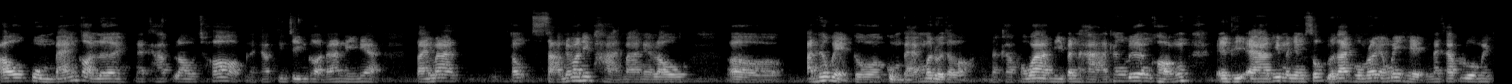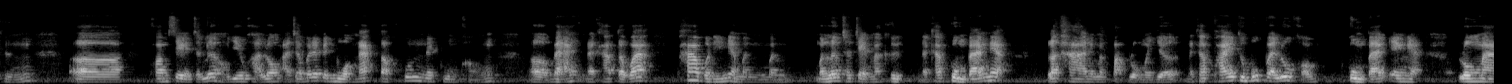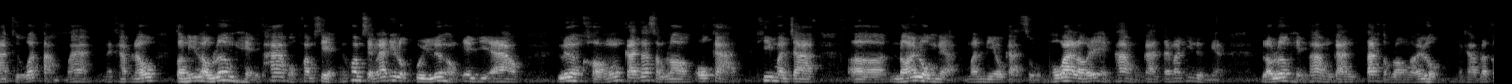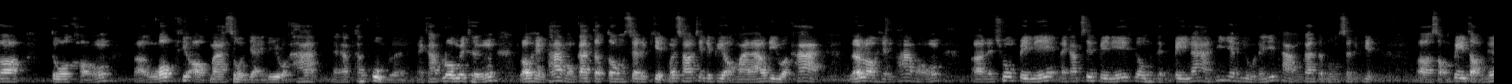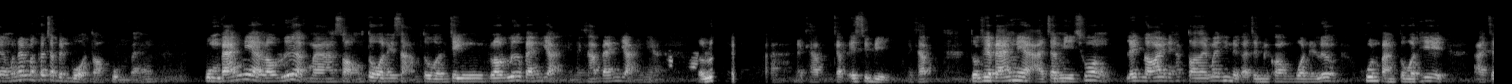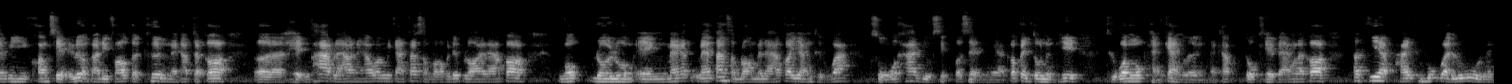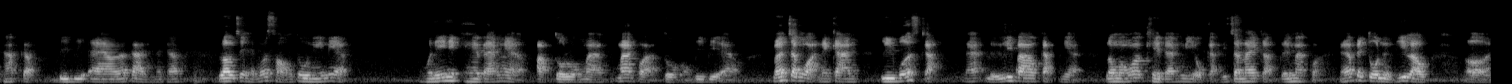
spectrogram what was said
เอากลุ่มแบงก์ก่อนเลยนะครับ เราชอบนะครับ จริง ๆ ก่อนหน้านี้เนี่ยไตรมาสต้องสามไตรมาสที่ผ่านมาเนี่ยเราเอ่อ underweight ตัวกลุ่มแบงก์มาโดยตลอดนะครับ เพราะว่ามีปัญหาทั้งเรื่องของ NPL ที่มันยังซุกอยู่ใต้พรมเรายังไม่เห็นนะครับ รวมไปถึงความเสี่ยงจากเรื่องของยิวขาลง อาจจะไม่ได้เป็นบวกนักต่อหุ้นในกลุ่มของแบงก์นะครับ แต่ว่าภาพวันนี้เนี่ยมันมันมันเริ่มชัดเจนมากขึ้นนะครับ กลุ่มแบงก์เนี่ยราคาเนี่ยมันปรับลงมาเยอะนะครับไพทูบุ๊กแวลูของกลุ่มแบงก์เองเนี่ยลงมาถือว่าต่ำมากนะครับ แล้วตอนนี้เราเริ่มเห็นภาพของความเสี่ยง ความเสี่ยงแรกที่เราคุยเรื่องของ NPL เรื่องของการตั้งสำรองโอกาสที่มันจะน้อยลงเนี่ยมันมีโอกาสสูง เพราะว่าเราได้เห็นภาพของการไตรมาสที่1เนี่ยเราเริ่มเห็นภาพของการตั้งสำรองน้อยลงนะครับแล้วก็ตัวของงบที่ออกมาส่วนใหญ่ดีกว่าคาดนะครับทั้งกลุ่มเลยนะครับรวมไปถึงเราเห็นภาพของการเติบโตเศรษฐกิจเมื่อเช้า GDP ออกมาแล้วดีกว่าคาดแล้วเราเห็นภาพของในช่วงปีนี้นะครับสิ้นปีนี้จนถึงปีหน้าที่ยังอยู่ในทิศทางของการเติบโตเศรษฐกิจสองปีต่อเนื่องเพราะนั้นมันก็จะเป็นบวกต่อกลุ่มแบงก์ กลุ่มแบงค์เนี่ยเราเลือกมา 2 ตัวใน 3 ตัวจริงเราเลือกแบงค์ใหญ่นะครับแบงค์ใหญ่เนี่ยเราเลือกมานะครับกับ SCB นะครับตัวเคแบงค์เนี่ยอาจจะมีช่วงเล็กน้อยนะครับตอนไตรมาสที่ 1 อาจจะมีความกังวลในเรื่องหุ้นบางตัวที่อาจจะมีความเสี่ยงในเรื่องการ default เกิดขึ้นนะครับแต่ก็เห็นภาพแล้วนะครับว่ามีการตั้งสำรองไปเรียบร้อยแล้วก็งบโดยรวมเองแม้แม้ตั้งสำรองไปแล้วก็ยังถือว่าสูงกว่าคาดอยู่ 10%เนี่ยก็เป็นตัวหนึ่งที่ถือว่างบแข็งแกร่งเลยนะครับตัว KBank แล้วก็ถ้าเทียบ price to book value นะครับกับ BBL แล้วกันนะครับ เราจะเห็นว่า 2 ตัวนี้เนี่ยวันนี้เนี่ย KBank เนี่ยปรับตัวลงมามากกว่าตัวของ BBL แล้วจังหวะในการ reverse กลับนะหรือ rebound กลับเนี่ยเรามองว่า KBank มีโอกาสที่จะไล่กลับได้มากกว่านะครับเป็นตัวหนึ่งที่เรา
